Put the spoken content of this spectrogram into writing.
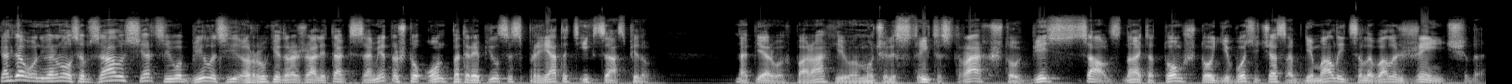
Когда он вернулся в залу, сердце его билось и руки дрожали так заметно, что он поторопился спрятать их за спину. На первых порах его мучили стыд и страх, что весь зал знает о том, что его сейчас обнимала и целовала женщина.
